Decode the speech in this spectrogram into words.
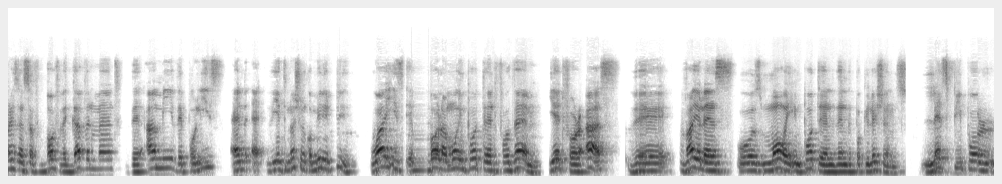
presence of both the government, the army, the police, and uh, the international community? Why is Ebola more important for them? Yet for us, the violence was more important than the populations. Less people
